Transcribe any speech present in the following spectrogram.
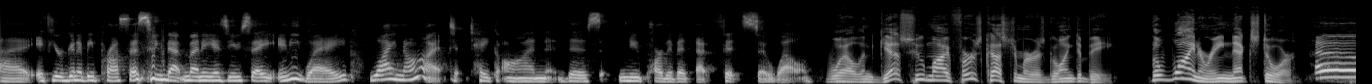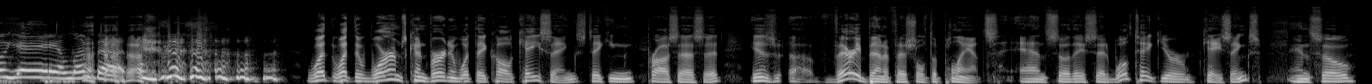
Uh, if you're going to be processing that money, as you say, anyway, why not take on this new part of it that fits so well? Well, and guess who my first customer is going to be? The winery next door. Oh, yay. I love that. what what the worms convert in what they call casings, taking process it, is uh, very beneficial to plants. And so they said, "We'll take your casings." And so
